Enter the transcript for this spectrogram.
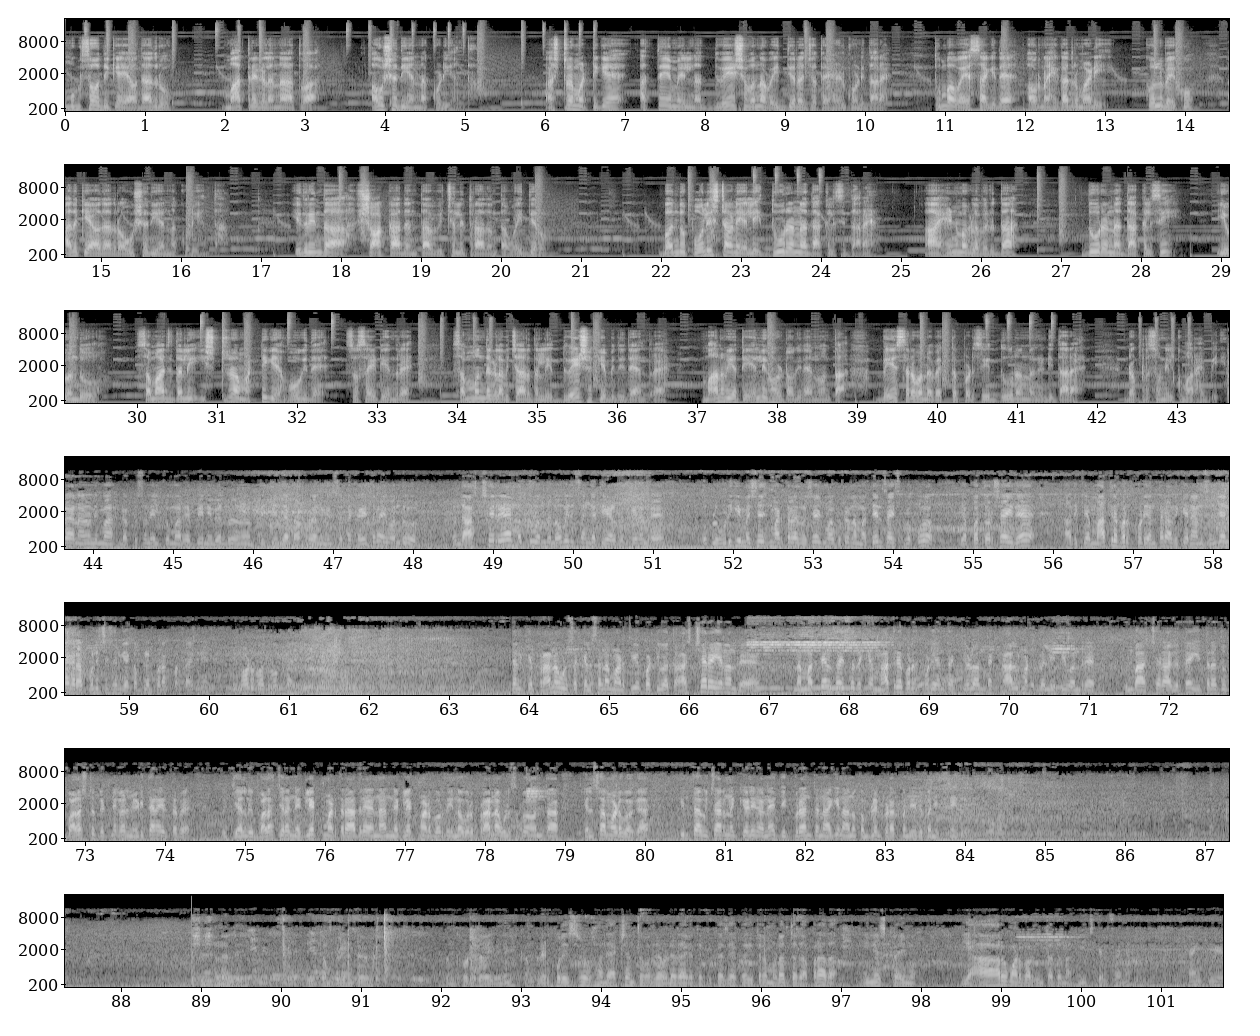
ಮುಗಿಸೋದಕ್ಕೆ ಯಾವುದಾದ್ರೂ ಮಾತ್ರೆಗಳನ್ನು ಅಥವಾ ಔಷಧಿಯನ್ನು ಕೊಡಿ ಅಂತ. ಅಷ್ಟರ ಮಟ್ಟಿಗೆ ಅತ್ತೆಯ ಮೇಲಿನ ದ್ವೇಷವನ್ನು ವೈದ್ಯರ ಜೊತೆ ಹೇಳ್ಕೊಂಡಿದ್ದಾರೆ. ತುಂಬ ವಯಸ್ಸಾಗಿದೆ, ಅವ್ರನ್ನ ಹೇಗಾದರೂ ಮಾಡಿ ಕೊಲ್ಲಬೇಕು ಅದಕ್ಕೆ ಯಾವುದಾದ್ರೂ ಔಷಧಿಯನ್ನು ಕೊಡಿ ಅಂತ. ಇದರಿಂದ ಶಾಕ್ ಆದಂಥ ವಿಚಲಿತರಾದಂಥ ವೈದ್ಯರು ಬಂದು ಪೊಲೀಸ್ ಠಾಣೆಯಲ್ಲಿ ದೂರನ್ನು ದಾಖಲಿಸಿದ್ದಾರೆ. ಆ ಹೆಣ್ಮಗಳ ವಿರುದ್ಧ ದೂರನ್ನು ದಾಖಲಿಸಿ ಈ ಒಂದು ಸಮಾಜದಲ್ಲಿ ಇಷ್ಟರ ಮಟ್ಟಿಗೆ ಹೋಗಿದೆ ಸೊಸೈಟಿ ಅಂದರೆ ಸಂಬಂಧಗಳ ವಿಚಾರದಲ್ಲಿ ದ್ವೇಷಕ್ಕೆ ಬಿದ್ದಿದೆ ಅಂದರೆ ಮಾನವೀಯತೆ ಎಲ್ಲಿಗೆ ಹೊರಟೋಗಿದೆ ಅನ್ನುವಂಥ ಬೇಸರವನ್ನು ವ್ಯಕ್ತಪಡಿಸಿ ದೂರನ್ನು ನೀಡಿದ್ದಾರೆ ಡಾಕ್ಟರ್ ಸುನೀಲ್ ಕುಮಾರ್ ಹೆಬ್ಬಿ. ನಾನು ನಿಮ್ಮ ಡಾಕ್ಟರ್ ಸುನೀಲ್ ಕುಮಾರ್ ಹೆಬ್ಬಿ, ನೀವೆಲ್ಲರೂ ನನ್ನ ಪ್ರೀತಿಯಿಂದ ಡಾಕ್ಟರ್ ಅನ್ನು ಅಂತ ಕರೀತಾರೆ ಈ ಒಂದು ಒಂದು ಆಶ್ಚರ್ಯ ಮತ್ತು ಒಂದು ನೋವಿನ ಸಂಗತಿ ಹೇಳ್ಬೇಕೇನೆಂದ್ರೆ ಒಬ್ಳು ಹುಡುಗಿ ಮೆಸೇಜ್ ಮಾಡ್ತಾಳೆ ಮೆಸೇಜ್ ಮಾಡಿಬಿಟ್ಟು ನಮ್ಮ ಮತ್ತೇನು ಸಾಯಿಸ್ಬೇಕು. ಎಪ್ಪತ್ತು ವರ್ಷ ಇದೆ. ಅದಕ್ಕೆ ಮಾತ್ರೆ ಬರೆದು ಕೊಡಿ ಅಂತಾರೆ. ಅದಕ್ಕೆ ನಾನು ಸಂಜಯ್ ನಗರ ಪೊಲೀಸ್ ಸ್ಟೇಷನ್ಗೆ ಕಂಪ್ಲೇಂಟ್ ಕೊಡಕ್ಕೆ ಬರ್ತಾ ಇದ್ದೀನಿ. ನೀವು ನೋಡ್ಬೋದು ಹೋಗ್ತಾ ಇದ್ದೀವಿ. ಜನಕ್ಕೆ ಪ್ರಾಣ ಉಳಿಸೋ ಕೆಲಸನ ಮಾಡ್ತೀವಿ. ಬಟ್ ಇವತ್ತು ಆಶ್ಚರ್ಯ ಏನಂದ್ರೆ, ನಮ್ಮ ಅತ್ತೆನ ಸಾಯಿಸೋದಕ್ಕೆ ಮಾತ್ರೆ ಬರೆದು ಕೊಡಿ ಅಂತ ಕೇಳುವಂಥ ಕಾಲ್ ಮಟ್ಟದಲ್ಲಿ ಇದ್ದೀವಿ ಅಂದರೆ ತುಂಬ ಆಶ್ಚರ್ಯ ಆಗುತ್ತೆ. ಈ ಥರದ್ದು ಭಾಳಷ್ಟು ಘಟನೆಗಳು ನಡೀತಾನೆ ಇರ್ತವೆ. ಜಲ್ ಭಾಳಷ್ಟು ಜನ ನೆಗ್ಲೆಕ್ಟ್ ಮಾಡ್ತಾರೆ. ಆದರೆ ನಾನು ನೆಗ್ಲೆಕ್ಟ್ ಮಾಡಬಾರ್ದು, ಇನ್ನೊಬ್ರು ಪ್ರಾಣ ಉಳಿಸುವಂಥ ಕೆಲಸ ಮಾಡುವಾಗ ಇಂಥ ವಿಚಾರನ ಕೇಳಿ ನಾನೇ ದಿಗ್ಭ್ರಾಂತನಾಗಿ ನಾನು ಕಂಪ್ಲೇಂಟ್ ಕೊಡಕ್ಕೆ ಬಂದಿದ್ದೆ. ಬನ್ನಿ ಸ್ನೇಹಿತರೆ. ಈ ಕಂಪ್ಲೇಂಟ್ ತಂದು ಕೊಡ್ತಾ ಇದ್ದೀನಿ ಕಂಪ್ಲೇಂಟ್ ಪೊಲೀಸರು ಒಂದು ಆ್ಯಕ್ಷನ್ ತೊಗೊಂಡ್ರೆ ಒಳ್ಳೇದಾಗುತ್ತೆ ಬಿಕಾಸ್ ಯಾಕಂದ್ರೆ ಈ ಥರ ಮಾಡೋಂಥದ್ದು ಅಪರಾಧ ಈನಿಯಸ್ ಕ್ರೈಮು ಯಾರೂ ಮಾಡಬಾರ್ದು ಇಂಥದ್ದನ್ನು ಈಚ್ ಕೆಲಸನ. Thank you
